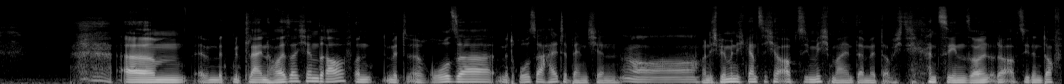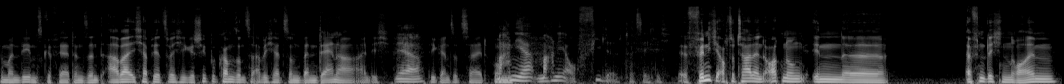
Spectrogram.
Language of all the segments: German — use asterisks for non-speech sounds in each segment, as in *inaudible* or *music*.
ähm, mit, mit kleinen Häuserchen drauf und mit rosa, mit rosa Haltebändchen. Oh. Und ich bin mir nicht ganz sicher, ob sie mich meint damit, ob ich die *laughs* anziehen soll oder ob sie denn doch für meine Lebensgefährtin sind. Aber ich habe jetzt welche geschickt bekommen, sonst habe ich halt so ein Bandana eigentlich ja. die ganze Zeit. Um. Machen, ja, machen ja auch viele tatsächlich. Äh, finde ich auch total in Ordnung in äh, öffentlichen Räumen.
